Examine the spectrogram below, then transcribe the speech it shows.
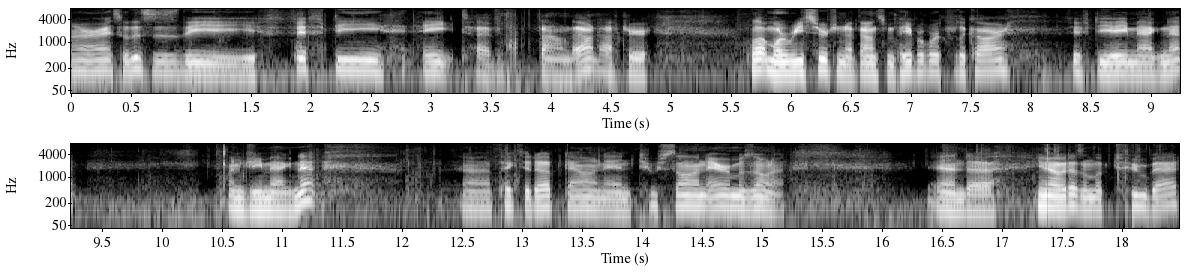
All right, so this is the 58 I've found out after a lot more research and I found some paperwork for the car. 58 Magnette, MG Magnette. Uh, picked it up down in Tucson, Arizona. And, uh, you know, it doesn't look too bad.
